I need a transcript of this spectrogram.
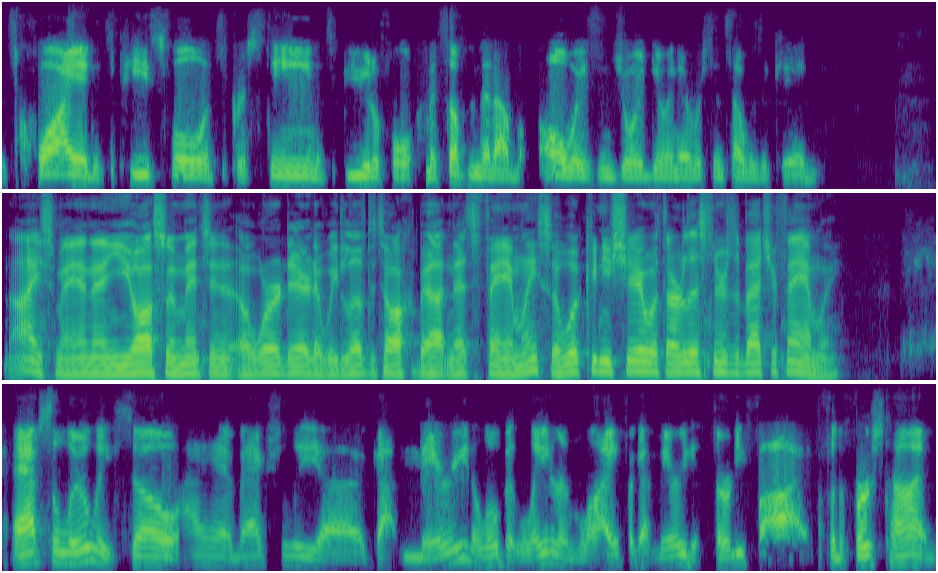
It's quiet, it's peaceful, it's pristine, it's beautiful. It's something that I've always enjoyed doing ever since I was a kid. Nice, man. And you also mentioned a word there that we love to talk about, and that's family. So, what can you share with our listeners about your family? Absolutely. So I have actually uh, got married a little bit later in life. I got married at 35 for the first time.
